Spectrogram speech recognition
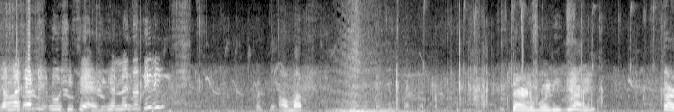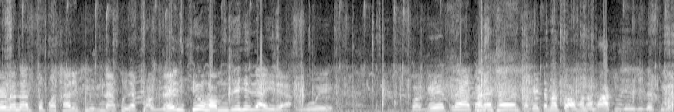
સમાચાર ડોશી છે રિહન નહીં જતી રહી? અમાર ત્રણ બોલી ગયા હી ત્રણ ના તો પથારી ફીર નાખું લે પગે શું સમજી હી જાય રહ્યા ઓએ પગે એટલે આખરે ખાય પગે તમારે તો અમન અમો આખી જિંદગી જતી રહે.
